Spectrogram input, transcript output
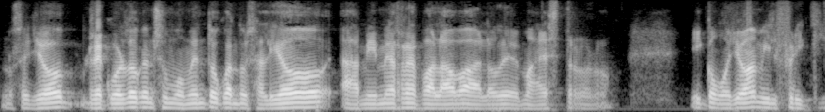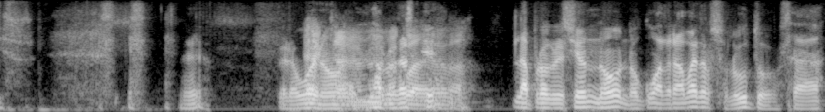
no sé, yo recuerdo que en su momento cuando salió a mí me resbalaba lo de maestro, ¿no? Y como yo a mil frikis. ¿eh? Pero bueno, la verdad es que la progresión no, no cuadraba en absoluto. O sea,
